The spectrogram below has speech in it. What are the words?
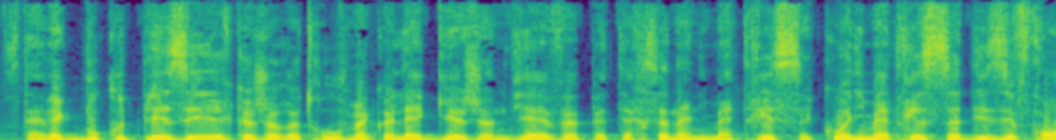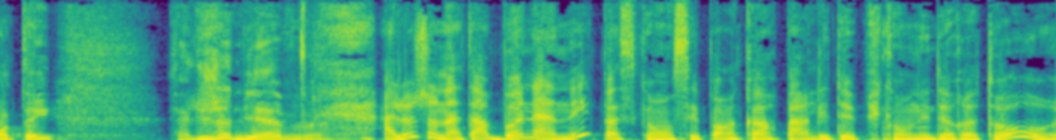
C'est avec beaucoup de plaisir que je retrouve ma collègue Geneviève Peterson, animatrice, co-animatrice des effrontés. Salut Geneviève. Allô Jonathan, bonne année parce qu'on ne s'est pas encore parlé depuis qu'on est de retour.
